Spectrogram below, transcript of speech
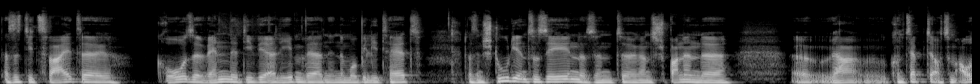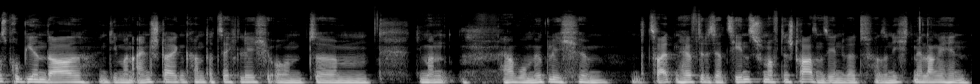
Das ist die zweite große Wende, die wir erleben werden in der Mobilität. Da sind Studien zu sehen, da sind äh, ganz spannende äh, ja, Konzepte auch zum Ausprobieren da, in die man einsteigen kann tatsächlich und ähm, die man ja womöglich ähm, in der zweiten Hälfte des Jahrzehnts schon auf den Straßen sehen wird. Also nicht mehr lange hin.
